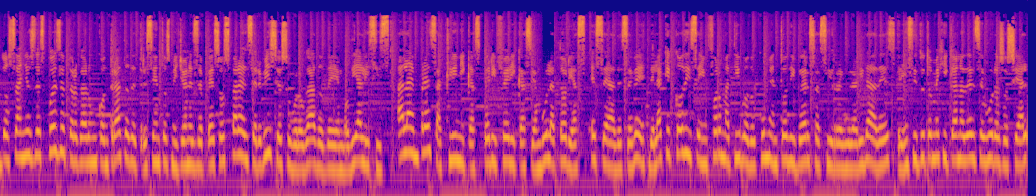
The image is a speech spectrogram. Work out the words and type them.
Dos años después de otorgar un contrato de 300 millones de pesos para el servicio subrogado de hemodiálisis a la empresa Clínicas Periféricas y Ambulatorias SADCB, de la que Códice Informativo documentó diversas irregularidades, el Instituto Mexicano del Seguro Social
